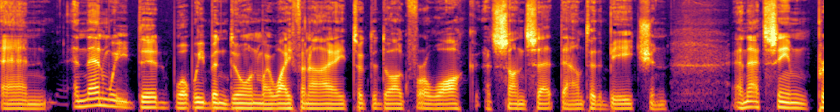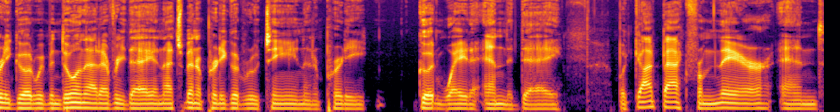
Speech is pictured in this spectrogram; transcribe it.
and and then we did what we've been doing. My wife and I took the dog for a walk at sunset down to the beach, and and that seemed pretty good. We've been doing that every day, and that's been a pretty good routine and a pretty good way to end the day. But got back from there, and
